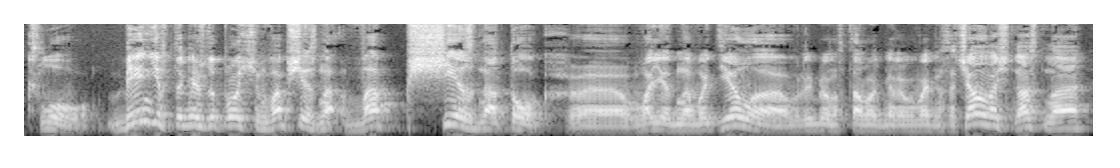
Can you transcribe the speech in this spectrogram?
к слову. Беньев-то, между прочим, вообще, зна... вообще знаток э, военного дела времен Второй мировой войны. Сначала, значит, нас на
